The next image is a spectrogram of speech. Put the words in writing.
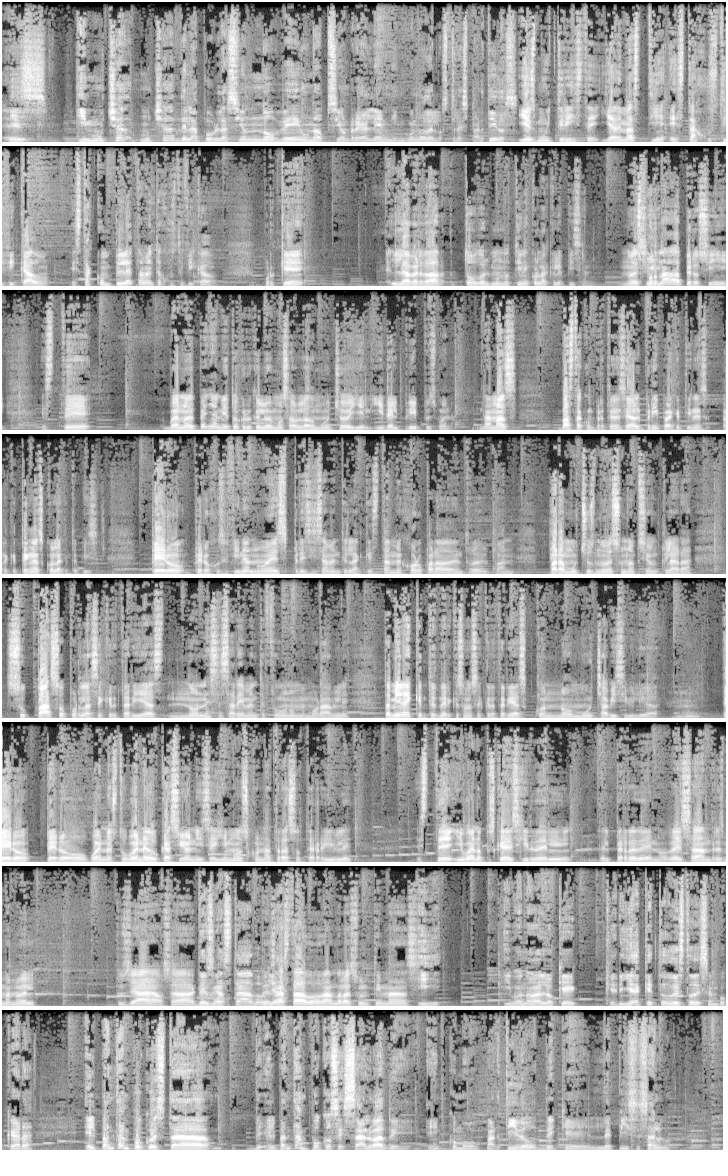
Es, Y mucha, mucha de la población no ve una opción real en ninguno de los tres partidos. Y es muy triste y además está justificado, está completamente justificado, porque la verdad todo el mundo tiene cola que le pisen. No es Sí. por nada, pero sí, este bueno, de Peña Nieto creo que lo hemos hablado mucho y, el, y del PRI, pues bueno, nada más basta con pertenecer al PRI para que tienes para que tengas cola que te pise. Pero pero Josefina no es precisamente la que está mejor parada dentro del PAN. Para muchos no es una opción clara. Su paso por las secretarías no necesariamente fue uno memorable. También hay que entender que son secretarías con no mucha visibilidad. Pero, pero bueno, estuvo en educación y seguimos con atraso terrible. Este, y bueno, pues qué decir del, del PRD, ¿no? Ves a Andrés Manuel, pues ya, o sea, Desgastado, ya. Desgastado, dando las últimas. Y, y bueno, a lo que quería que todo esto desembocara, el PAN tampoco está, el PAN tampoco se salva de, en- como partido de que le pises algo.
